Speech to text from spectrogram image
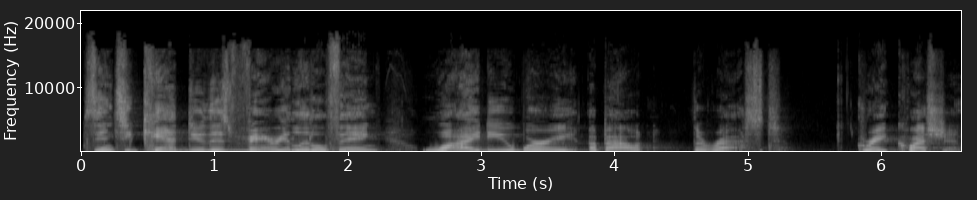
Since you can't do this very little thing, why do you worry about the rest? Great question.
